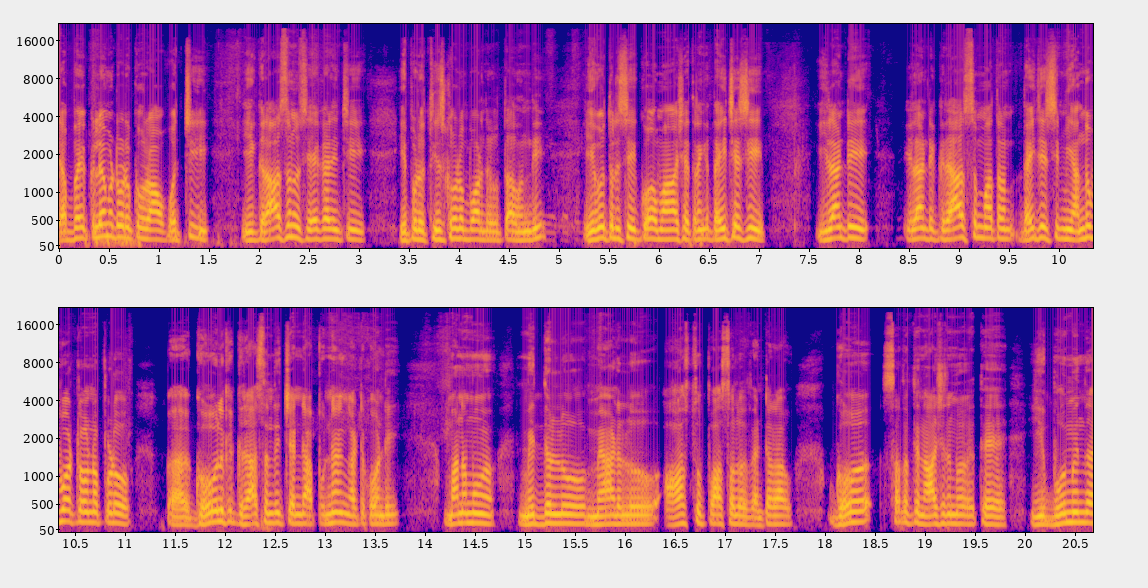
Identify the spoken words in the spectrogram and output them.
డెబ్బై కిలోమీటర్ వరకు వచ్చి ఈ గ్రాసును సేకరించి ఇప్పుడు తీసుకోవడం పోవడం జరుగుతూ ఉంది. ఈగో తులసి గో మహాక్షేత్రానికి దయచేసి ఇలాంటి ఇలాంటి గ్రాస్ మాత్రం దయచేసి మీ అందుబాటులో ఉన్నప్పుడు గోవులకి గ్రాస్ అందించండి ఆ పుణ్యం కట్టుకోండి. మనము మిద్దెళ్ళు మేడలు ఆస్తుపాస్తులు వెంటరావు గో సతతి నాశనం అయితే ఈ భూమి మీద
